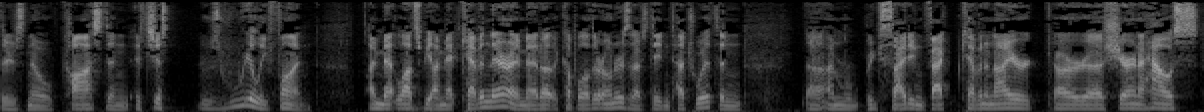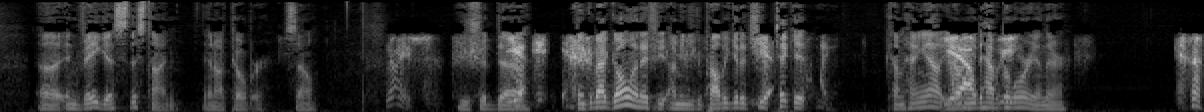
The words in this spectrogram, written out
there's no cost, and it's just it was really fun. I met lots of people. I met Kevin there. I met a couple other owners that I've stayed in touch with, and uh, I'm excited. In fact, Kevin and I are are uh, sharing a house uh, in Vegas this time in October. So Nice. you should uh, Yeah, it- think about going. If you, I mean, you could probably get a cheap Yeah. ticket. Come hang out. You Yeah, don't need to have a DeLorean there.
